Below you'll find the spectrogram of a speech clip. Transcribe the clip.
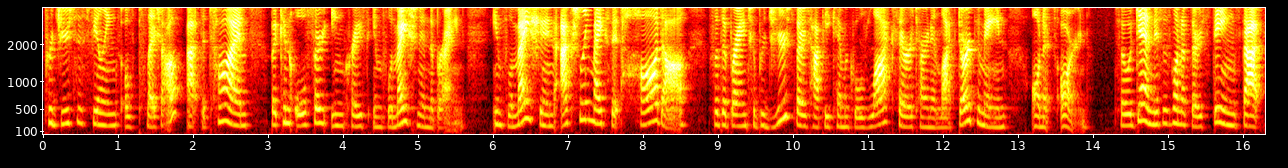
produces feelings of pleasure at the time, but can also increase inflammation in the brain. Inflammation actually makes it harder for the brain to produce those happy chemicals like serotonin, like dopamine, on its own. So, again, this is one of those things that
